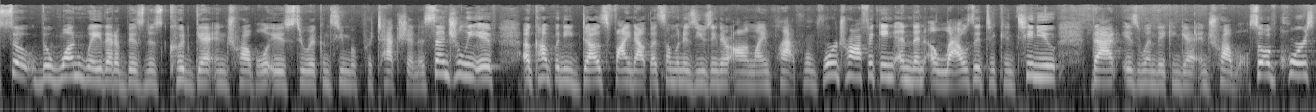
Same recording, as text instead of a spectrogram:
So the one way that a business could get in trouble is through a consumer protection. Essentially, if a company does find out that someone is using their online platform for trafficking and then allows it to continue, that is when they can get in trouble. So of course,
